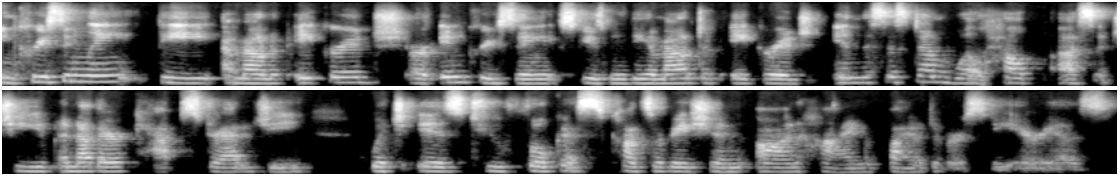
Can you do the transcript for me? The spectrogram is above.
Increasingly, the amount of acreage or increasing, excuse me, the amount of acreage in the system will help us achieve another CAP strategy, which is to focus conservation on high biodiversity areas.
